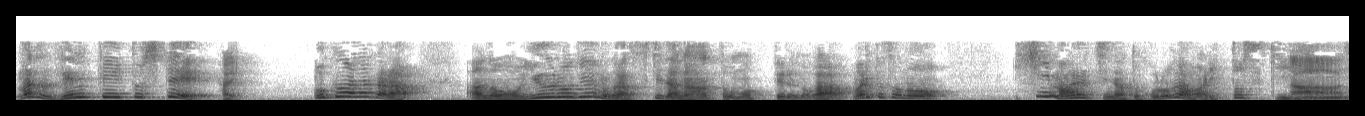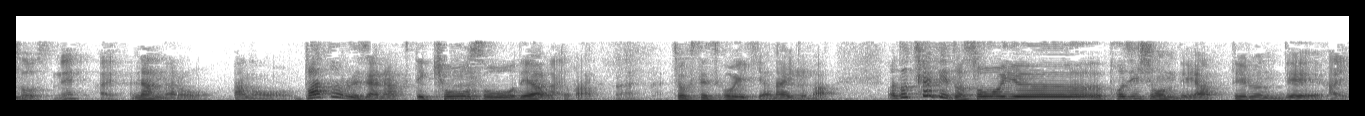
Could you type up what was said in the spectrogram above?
まず前提として、はい。僕はだから、あの、ユーロゲームが好きだなと思ってるのが、割とその、非マルチなところが割と好きああ、そうですね。はい、はい。なんだろう。あの、バトルじゃなくて競争であるとか、はいはいはい直接攻撃がないとか、まあどっちかというとそういうポジションでやってるんで、はい。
